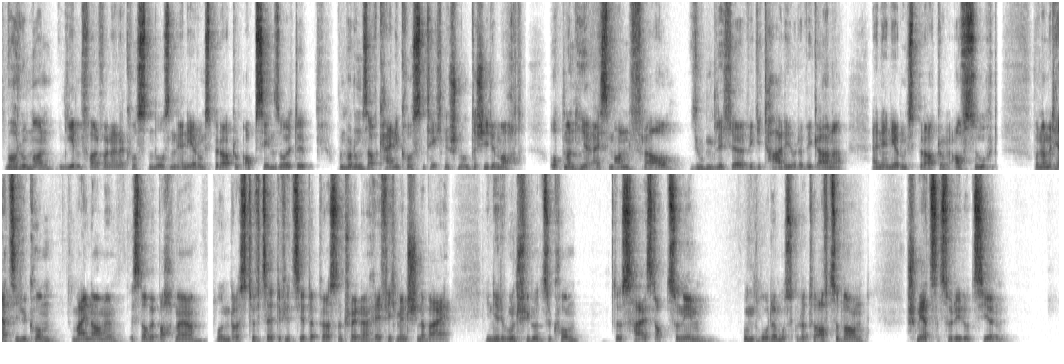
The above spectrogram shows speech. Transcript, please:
warum man in jedem Fall von einer kostenlosen Ernährungsberatung absehen sollte und warum es auch keine kostentechnischen Unterschiede macht, ob man hier als Mann, Frau, Jugendlicher, Vegetarier oder Veganer eine Ernährungsberatung aufsucht und damit herzlich willkommen. Mein Name ist David Bachmeier und als TÜV-zertifizierter Personal Trainer helfe ich Menschen dabei, in ihre Wunschfigur zu kommen. Das heißt, abzunehmen und oder Muskulatur aufzubauen, Schmerzen zu reduzieren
